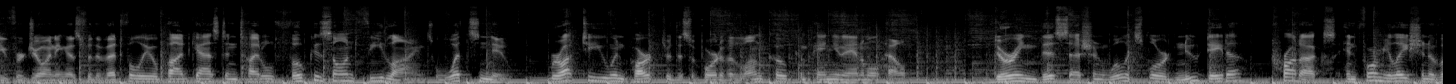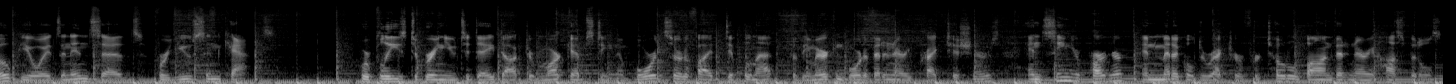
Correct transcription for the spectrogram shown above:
you for joining us for the Vetfolio podcast entitled Focus on Felines What's New? Brought to you in part through the support of Elanco Companion Animal Health. During this session, we'll explore new data, products, and formulation of opioids and NSAIDs for use in cats. We're pleased to bring you today Dr. Mark Epstein, a board certified diplomate of the American Board of Veterinary Practitioners and senior partner and medical director for Total Bond Veterinary Hospitals,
